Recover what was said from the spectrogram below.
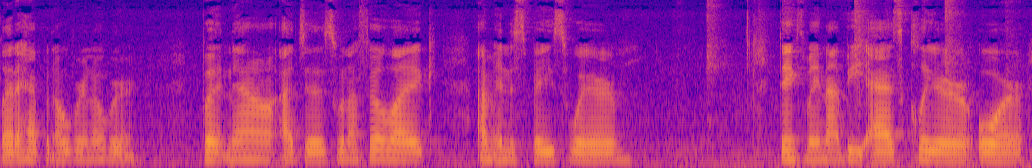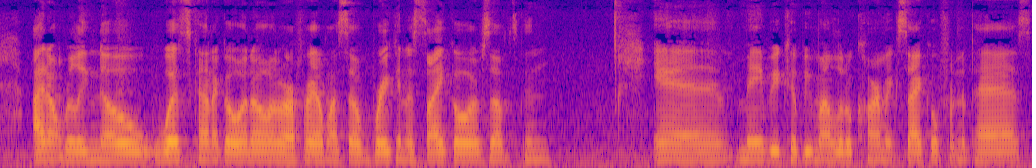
let it happen over and over. But now I just, when I feel like I'm in the space where things may not be as clear or I don't really know what's kind of going on or I feel myself breaking a cycle or something. And maybe it could be my little karmic cycle from the past.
